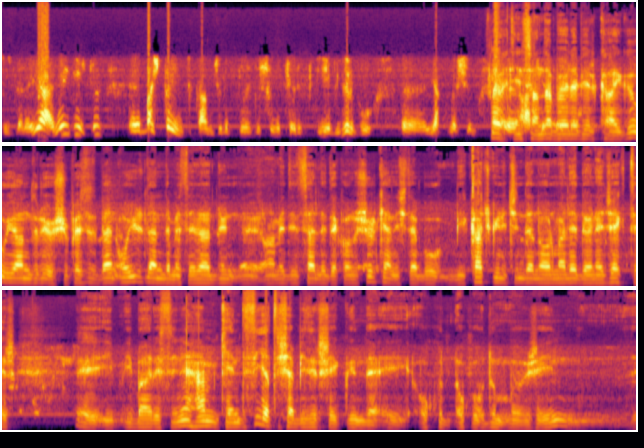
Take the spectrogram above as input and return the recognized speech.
sizlere. Yani bir tür başka intikamcılık duygusunu körük diyebilir bu e, yaklaşım. Evet e, insanda böyle bir kaygı uyandırıyor şüphesiz. Ben o yüzden de mesela dün e, Ahmet İnsel'le de konuşurken işte bu birkaç gün içinde normale dönecektir e, ibaresini hem kendisi yatışabilir şeklinde e, oku, okudum e, şeyin e,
